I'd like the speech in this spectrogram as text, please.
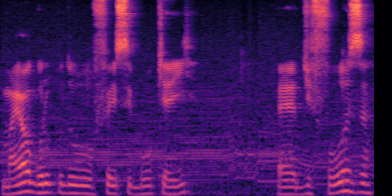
O maior grupo do Facebook aí, é, de Forza.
